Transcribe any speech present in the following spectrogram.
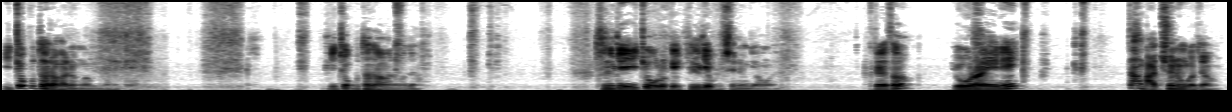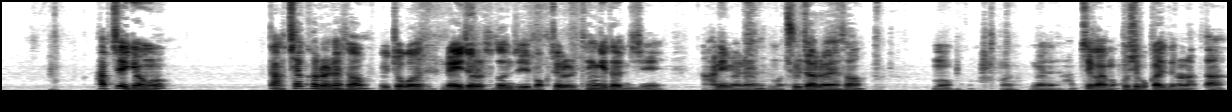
이쪽부터 나가는 겁니다. 이렇게 이쪽부터 나가는 거죠. 길게 이쪽으로 이렇게 길게 붙이는 경우에 그래서 요 라인이 딱 맞추는 거죠. 합지의 경우 딱 체크를 해서 이쪽은 레이저를 쏘든지 먹줄을 당기든지 아니면은 뭐 줄자로 해서 뭐 어, 네, 합지가 뭐 95까지 늘어났다.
